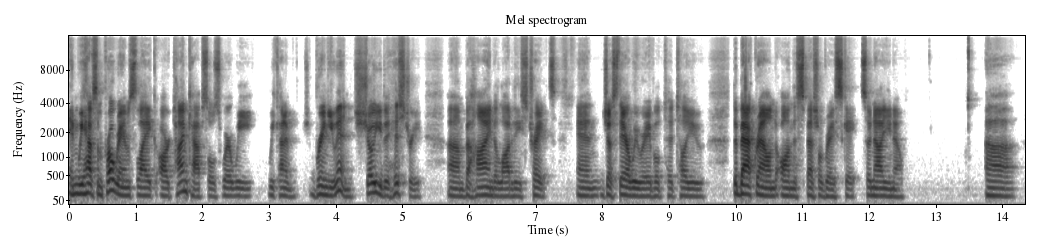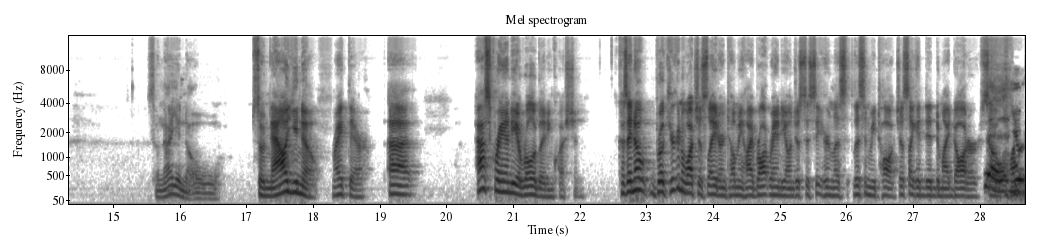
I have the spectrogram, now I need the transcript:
and we have some programs like our time capsules where we we kind of bring you in show you the history um, behind a lot of these traits and just there we were able to tell you the background on the special gray skate. So now you know. Uh, So now you know. so now you know right there. Uh, ask randy a rollerblading question because i know brooke you're going to watch this later and tell me how i brought randy on just to sit here and listen, listen to me talk just like i did to my daughter so So why you'll,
